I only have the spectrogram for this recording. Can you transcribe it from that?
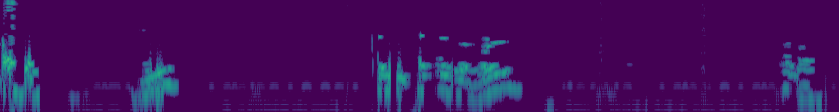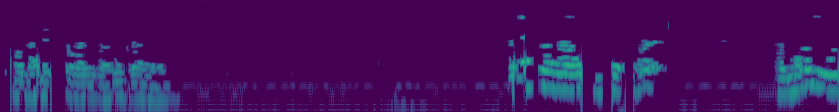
What's pictures words. I don't know. Hold other stories on the grave. But that's where relationships work. The more you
